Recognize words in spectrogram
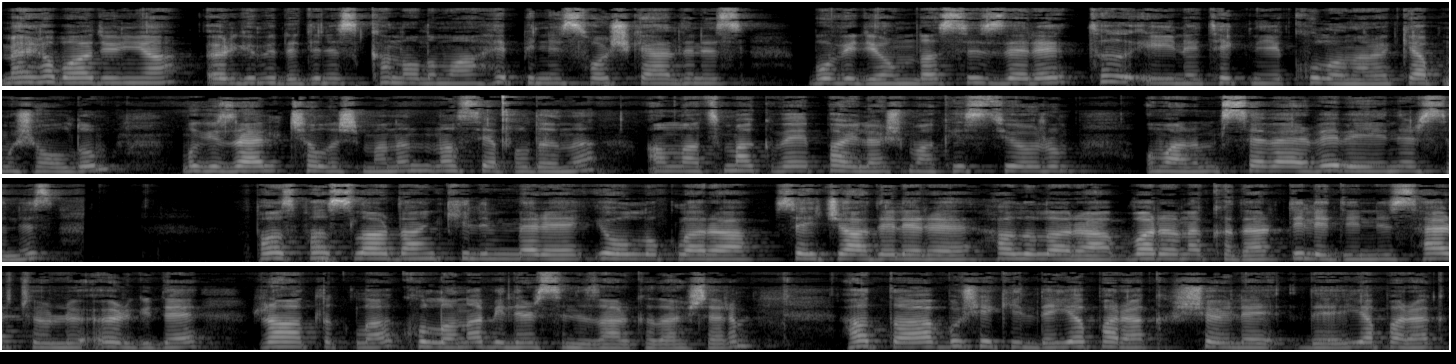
Merhaba Dünya, Örgümü Dediniz kanalıma hepiniz hoş geldiniz. Bu videomda sizlere tığ iğne tekniği kullanarak yapmış olduğum bu güzel çalışmanın nasıl yapıldığını anlatmak ve paylaşmak istiyorum. Umarım sever ve beğenirsiniz. Paspaslardan kilimlere, yolluklara, seccadelere, halılara varana kadar dilediğiniz her türlü örgüde rahatlıkla kullanabilirsiniz arkadaşlarım. Hatta bu şekilde yaparak şöyle de yaparak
